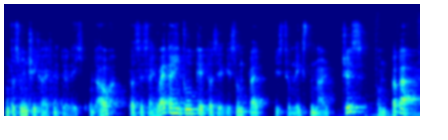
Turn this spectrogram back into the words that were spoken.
Und das wünsche ich euch natürlich. Und auch, dass es euch weiterhin gut geht, dass ihr gesund bleibt. Bis zum nächsten Mal. Tschüss und Baba.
